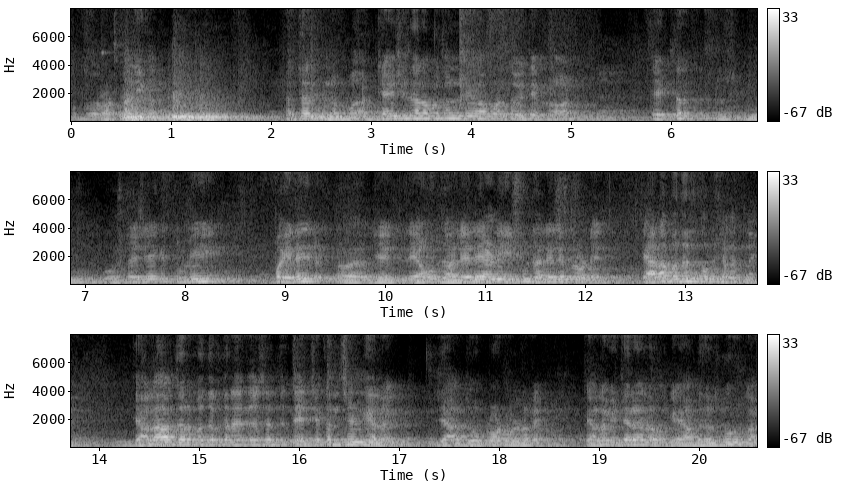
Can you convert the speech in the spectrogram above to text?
प्लॉट नाही करा. तर नव्वद अठ्ठ्याऐंशी सालापासून मी वापरतोय ते प्लॉट एकतर दुस- गोष्ट अशी आहे की तुम्ही पहिले जे लेआउट झालेले आणि इश्यू झालेले प्लॉट आहेत त्याला बदल करू शकत नाही. त्याला जर बदल करायचा असेल तर त्याचे कन्सेंट घ्यायला ज्या जो प्लॉट होल्डर आहे त्याला विचारायला हवं की हा बदल करू का?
